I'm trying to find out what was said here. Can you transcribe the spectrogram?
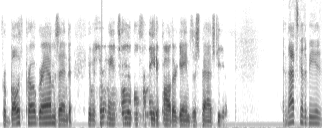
for both programs, and it was certainly enjoyable for me to call their games this past year. And that's going to be a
